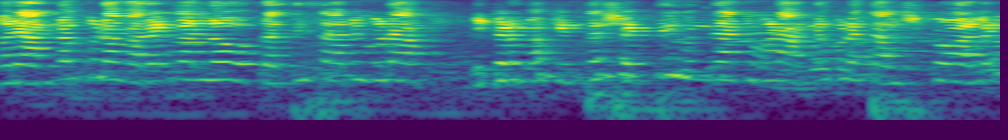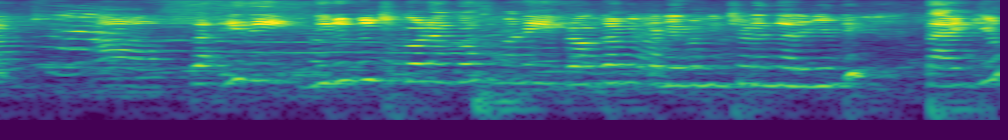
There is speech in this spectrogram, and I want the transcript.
మరి అన్న కూడా వరంగల్లో ప్రతిసారి కూడా ఇక్కడ మాకు ఇంత శక్తి ఉంది అని ఇది నిరూపించుకోవడం కోసమని ఈ ప్రోగ్రామ్ ఇక్కడ నిర్వహించడం జరిగింది. థ్యాంక్ యూ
